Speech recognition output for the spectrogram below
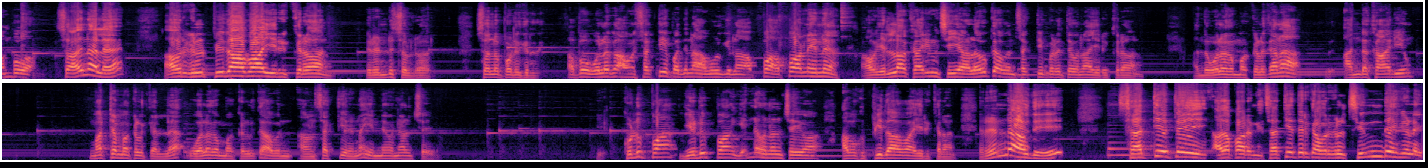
நம்புவாங்க. ஸோ அதனால அவர்கள் பிதாவா இருக்கிறான் என்று சொல்றார் சொல்லப்படுகிறது. அப்போ உலகம் அவன் சக்தியை பார்த்தீங்கன்னா அவனுக்கு நான் அப்பா அப்பான்னு என்ன? அவன் எல்லா காரியமும் செய்ய அளவுக்கு அவன் சக்தி படைத்தவனாக இருக்கிறான் அந்த உலக மக்களுக்கு. ஆனால் அந்த காரியம் மற்ற மக்களுக்கு அல்ல உலக மக்களுக்கு அவன் அவன் சக்தி என்னன்னா என்ன வேணாலும் செய்வான். கொடுப்பான் எடுப்பான் என்ன வேணாலும் செய்வான் அவனுக்கு பிதாவா இருக்கிறான் ரெண்டாவது சத்தியத்தை அதை பாருங்க சத்தியத்திற்கு அவர்கள் சிந்தைகளை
